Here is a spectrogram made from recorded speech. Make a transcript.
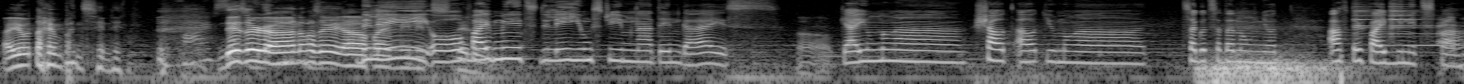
Ayaw tayong pansinin. 5 Hindi sir, ah, ano kasi, 5 delay. minutes Oo, delay. 5 minutes delay yung stream natin, guys. Ah, Kaya yung mga shout out, yung mga sagot sa tanong nyo, after 5 minutes pa.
